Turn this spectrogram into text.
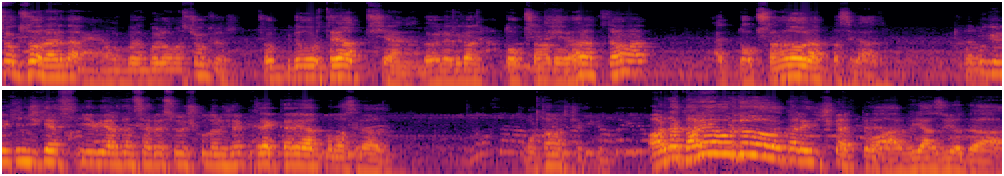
çok zor Arda. Yani o gol, gol olması çok zor. Çok bir de ortaya atmış yani. Böyle biraz 90'a doğru Dışarı at. attı ama Yani 90'a doğru atması lazım. bugün ikinci kez iyi bir yerden serbest vuruş kullanacak. Direkt kaleye atmaması lazım. Orta maç çekti. Arda kaleye vurdu. Kaleci çıkarttı. O harbi yazıyordu ha.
